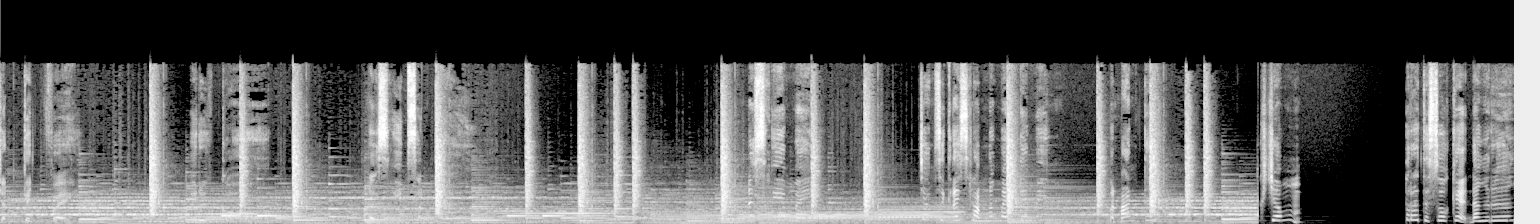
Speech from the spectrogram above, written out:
ចិត្តកិច្ចវេះឬក៏នៅស្ងៀមសិនទៅនៅស្ងៀមមែនចាំសេចក្តីស្លាប់នឹងមែនទេមីងមិនបានទេខ្ញុំត្រូវតែសួរគេឲ្យដឹងរឿង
